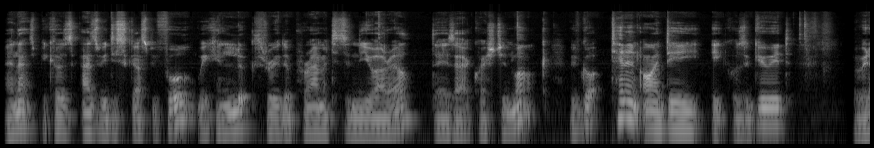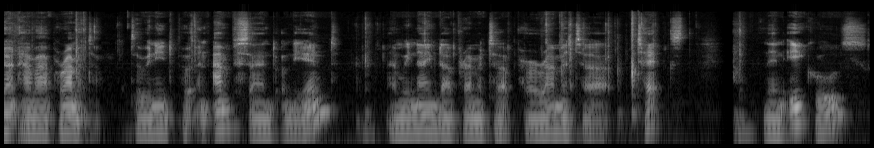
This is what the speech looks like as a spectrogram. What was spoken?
And that's because as we discussed before we can look through the parameters in the URL there's our question mark. We've got tenant ID equals a GUID but we don't have our parameter so we need to put an ampersand on the end and we named our parameter parameter text and then equals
